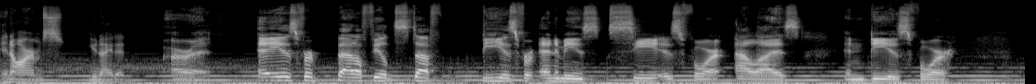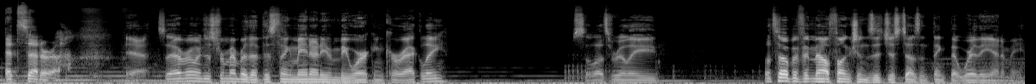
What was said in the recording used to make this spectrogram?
in arms united. all right. A is for battlefield stuff, B is for enemies, C is for allies, and D is for etc. Yeah. So everyone just remember that this thing may not even be working correctly. So let's really let's hope if it malfunctions it just doesn't think that we're the enemy.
